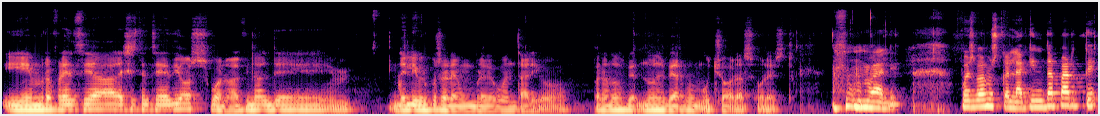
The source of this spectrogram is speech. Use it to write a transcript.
Y en referencia a la existencia de Dios, bueno, al final de, del libro pues haré un breve comentario para no, desvi- no desviarme mucho ahora sobre esto. vale, pues vamos con la quinta parte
